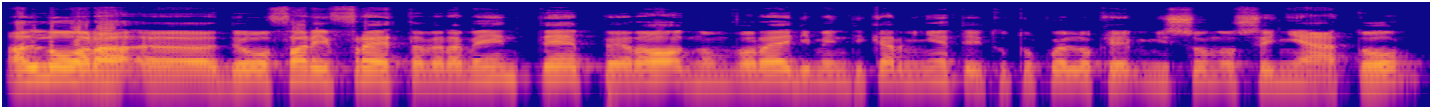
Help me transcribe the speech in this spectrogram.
Allora, eh, devo fare in fretta veramente, però non vorrei dimenticarmi niente di tutto quello che mi sono segnato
